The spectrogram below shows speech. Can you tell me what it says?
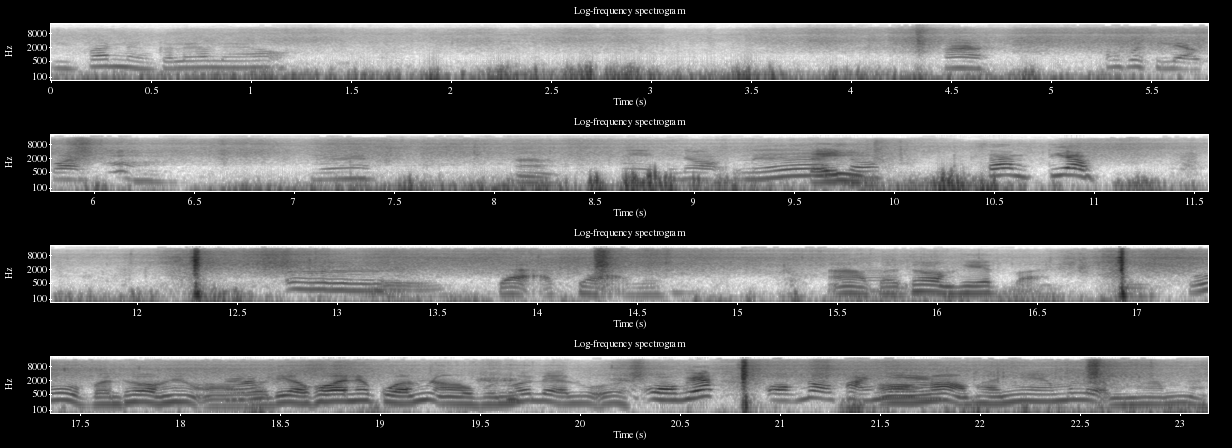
อีกวันหนึ่งก็แล้วแล้วอะต้องไปสีเหลวก่อนหนึ่งอ่านี่พี่น้องหนึ่งไปสองสามเตรียมเออจะจะเลยอ้าวปลาทองเฮ็ดบ่โอ้ปลาทองให้ออกบ่เดี๋ยวคอยนะกวนมันออกผลหมดแล้วลูกเอ้ยออกเวียออกนอกผาอแง่อกนอกผาแยงมันแหลมงำน่ะ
